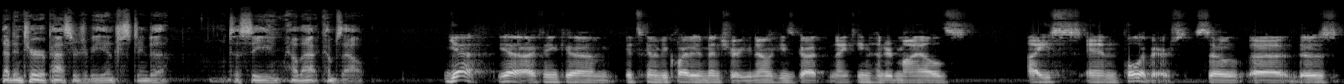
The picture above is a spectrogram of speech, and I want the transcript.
that interior passage would be interesting to to see how that comes out. Yeah, yeah, I think um, it's going to be quite an adventure. You know, he's got 1,900 miles, ice, and polar bears. So uh, those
